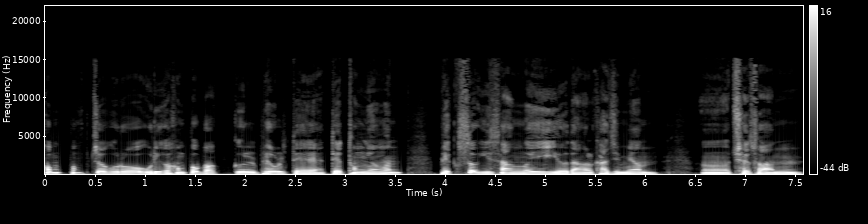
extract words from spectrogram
헌법적으로 우리가 헌법학을 배울 때 대통령은 100석 이상의 여당을 가지면 어, 최소한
